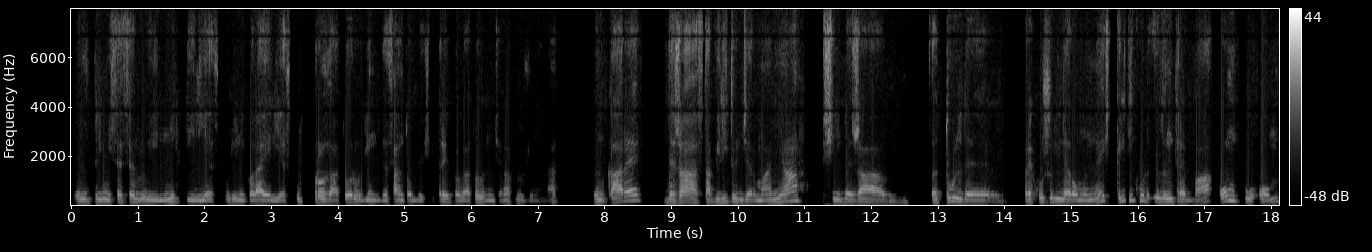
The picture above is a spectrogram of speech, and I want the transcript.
îl trimisese lui Nic Iliescu, lui Nicolae Iliescu, prozatorul din Desant 83, prozatorul din Cenaclul Junina, în care, deja stabilit în Germania și deja sătul de precușurile românești, criticul îl întreba om cu om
